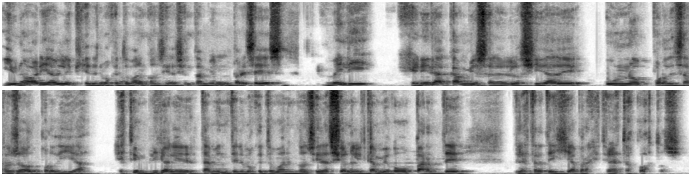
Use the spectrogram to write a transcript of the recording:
Y una variable que tenemos que tomar en consideración también, me parece, es Meli genera cambios a la velocidad de uno por desarrollador por día. Esto implica que también tenemos que tomar en consideración el cambio como parte de la estrategia para gestionar estos costos.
